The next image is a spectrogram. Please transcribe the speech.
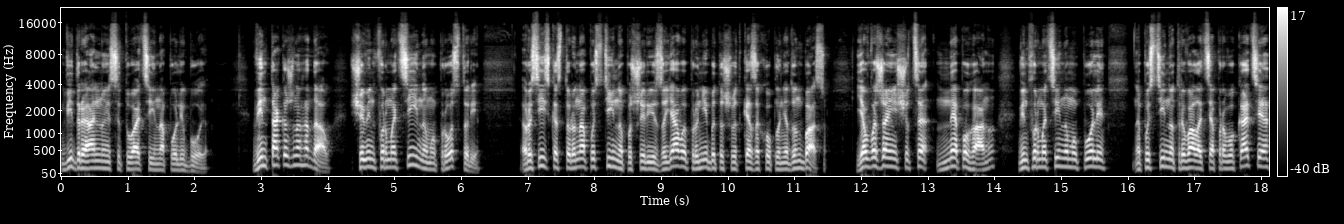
від реальної ситуації на полі бою. Він також нагадав, що в інформаційному просторі російська сторона постійно поширює заяви про нібито швидке захоплення Донбасу. Я вважаю, що це непогано. В інформаційному полі постійно тривала ця провокація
